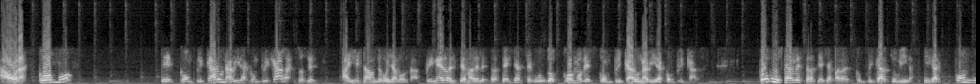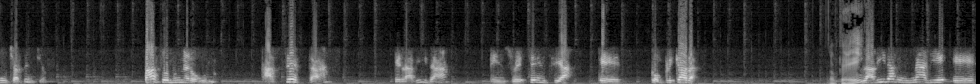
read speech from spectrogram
Ahora, ¿cómo descomplicar una vida complicada? Entonces, ahí es a donde voy a abordar. Primero, el tema de la estrategia. Segundo, cómo descomplicar una vida complicada. ¿Cómo usar la estrategia para descomplicar tu vida? Fíjate, pon mucha atención. Paso número uno. Acepta que la vida, en su esencia, es complicada. La vida de nadie es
